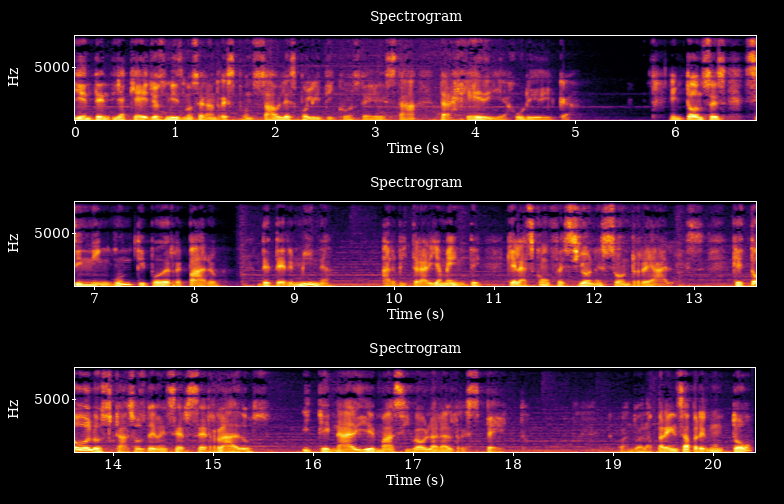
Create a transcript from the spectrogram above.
y entendía que ellos mismos eran responsables políticos de esta tragedia jurídica. Entonces, sin ningún tipo de reparo, determina arbitrariamente que las confesiones son reales, que todos los casos deben ser cerrados y que nadie más iba a hablar al respecto. Cuando la prensa preguntó,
